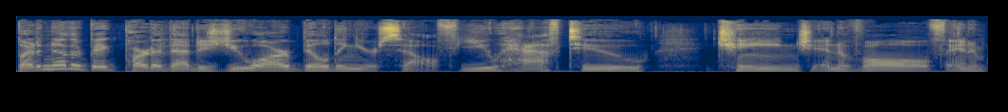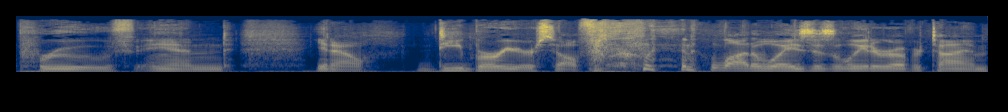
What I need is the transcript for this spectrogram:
But another big part of that is you are building yourself. You have to change and evolve and improve and, you know, deburr yourself in a lot of ways as a leader over time.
